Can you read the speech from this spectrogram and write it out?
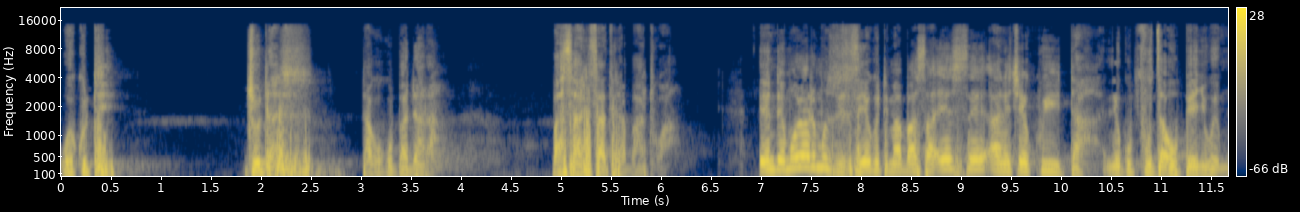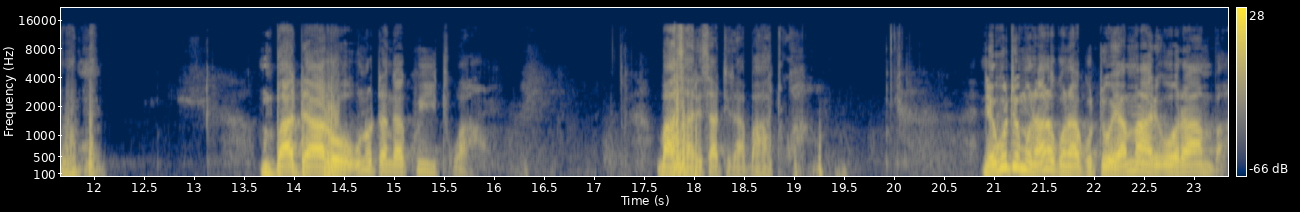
wekuti judas takukubhadhara basa risati rabatwa. Ende moda kuti muzvizive kuti mabasa ese ane chekuita nekupfudza upenyu hwemunhu. Mubhadharo unotanga kuitwa basa risati rabatwa nekuti munhu anogona kutoya mari oramba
